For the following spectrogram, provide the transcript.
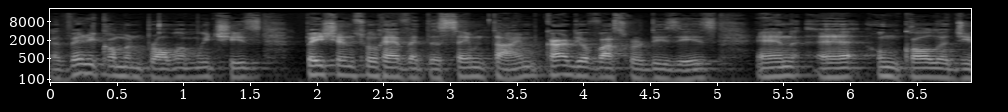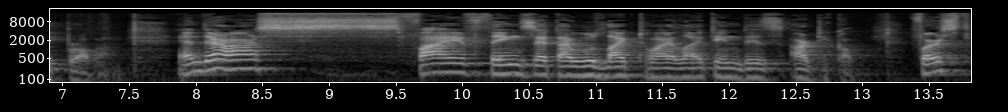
a very common problem which is patients who have at the same time cardiovascular disease and uh, oncology problem. And there are five things that i would like to highlight in this article. First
